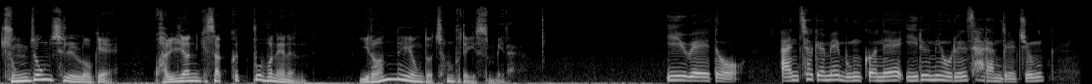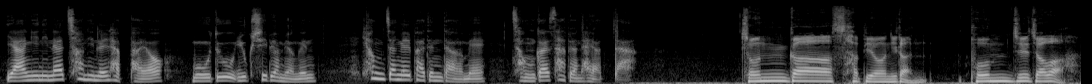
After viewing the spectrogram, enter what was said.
중종실록의 관련 기사 끝부분에는 이런 내용도 첨부되어 있습니다. 이외에도 안처겸의 문건에 이름이 오른 사람들 중 양인이나 천인을 합하여 모두 60여 명은 형장을 받은 다음에 정가사변하였다. 전가사변이란 범죄자와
